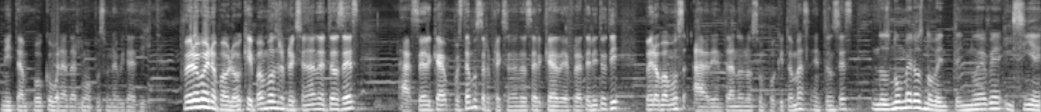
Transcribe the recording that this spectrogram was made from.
ni tampoco van a dar como pues una vida digna. Pero bueno, Pablo, ok, vamos reflexionando entonces acerca, pues estamos reflexionando acerca de Fratelli Tutti, pero vamos adentrándonos un poquito más. Entonces, Los números 99 y 100,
